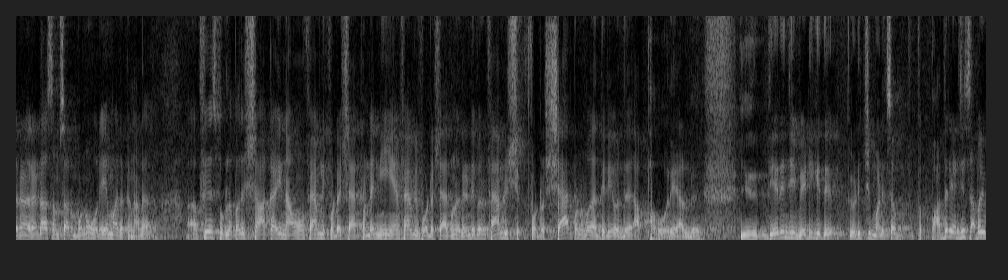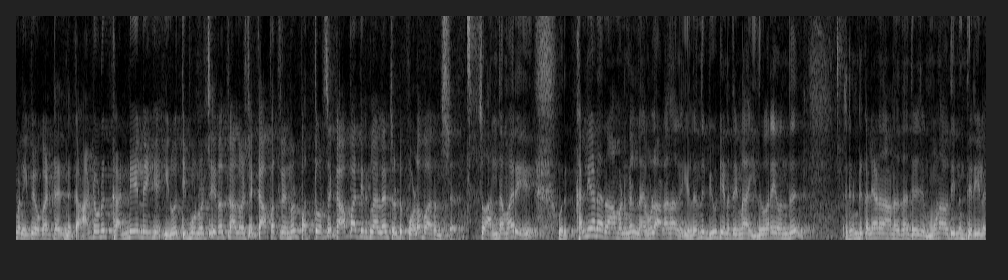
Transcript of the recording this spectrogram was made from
ரெ- ரெண்டாவது சம்சாரம் பொண்ணும் ஒரே மாதிரி இருக்கனால ஃபேஸ்புக்கில் பார்த்து ஷாக் ஆகி நான் உன் ஃபேமிலி ஃபோட்டோ ஷேர் பண்ணேன் நீ என் ஃபேமிலி ஃபோட்டோ ஷேர் பண்ணு. ரெண்டு பேரும் ஃபேமிலி ஃபோட்டோ ஷேர் பண்ணும்போது தான் தெரிய வருது. அப்பா ஒரே ஆள். இது தெரிஞ்சு வெடிக்குது. வெடித்து மனுஷன் ப- பதறி அடித்து சபரிமலைக்கு போய் உட்காந்துட்டேன் இந்த ஆண்டோட கண்ணே இல்லைங்க. இருபத்தி மூணு வருஷம் இருபத்தி நாலு வருஷம் காப்பாற்றுற இன்னொரு பத்து வருஷம் காப்பாற்றிருக்கலாம்லன்னு சொல்லிட்டு புலம்ப ஆரம்பிச்சிட்டார். ஸோ அந்த மாதிரி ஒரு கல்யாண ராமன்கள் எவ்வளோ அழகாக இதுலேருந்து பியூட்டி என்ன தெரியுங்களா? இதுவரை வந்து ரெண்டு கல்யாணம் ஆனது தான் தெரியுது. மூணாவது இன்னும் தெரியல.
